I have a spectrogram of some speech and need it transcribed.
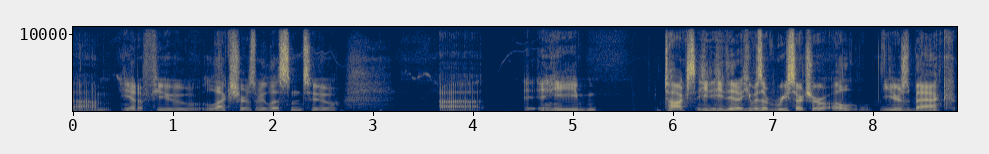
um, he had a few lectures we listened to. Uh, he talks. He, he did. He was a researcher years back,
